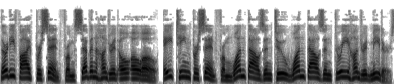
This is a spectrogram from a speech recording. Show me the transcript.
35% from 700 000, 18% from 1000 to 1300 meters,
